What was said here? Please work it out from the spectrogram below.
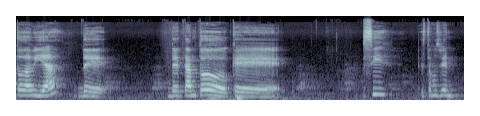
todavía de, de tanto que... Sí, estamos bien.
